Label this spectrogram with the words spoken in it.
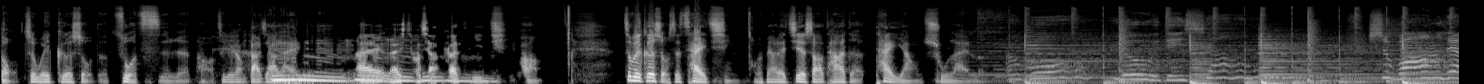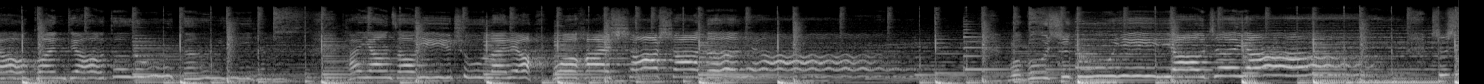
懂这位歌手的作词人？哈，这个让大家来、嗯、来来想想看这一题哈。这位歌手是蔡琴，我们要来介绍他的《太阳出来了》。我的路灯一样，太阳早已出来了，我还傻傻的亮。我不是故意要这样，只是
